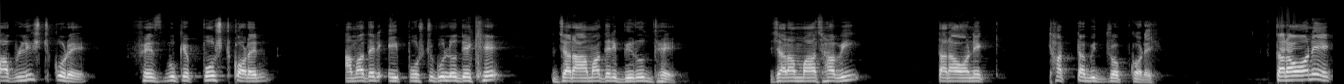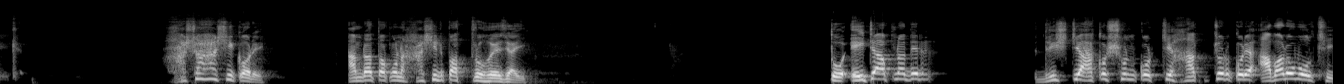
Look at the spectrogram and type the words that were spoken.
পাবলিশড করে ফেসবুকে পোস্ট করেন আমাদের এই পোস্টগুলো দেখে যারা আমাদের বিরুদ্ধে, যারা মাঝাবি, তারা অনেক ঠাট্টা বিদ্রোপ করে। তারা অনেক হাসাহাসি করে। আমরা তখন হাসির পাত্র হয়ে যাই। তো এইটা আপনাদের দৃষ্টি আকর্ষণ করছে হাত জোর করে আবারও বলছি,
